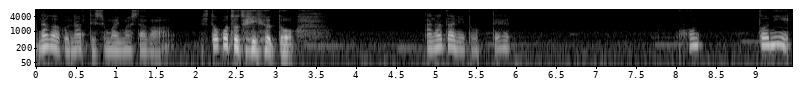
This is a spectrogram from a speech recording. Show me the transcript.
長くなってしまいましたが一言で言うとあなたにとって本当に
